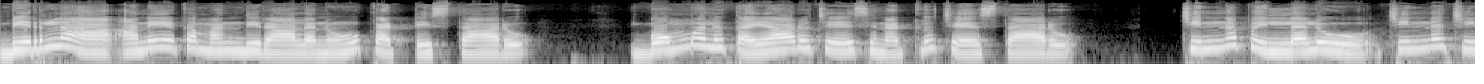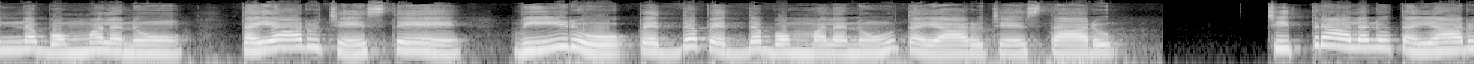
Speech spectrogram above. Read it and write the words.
బిర్లా అనేక మందిరాలను కట్టిస్తారు. బొమ్మలు తయారు చేసినట్లు చేస్తారు. చిన్న పిల్లలు చిన్న చిన్న బొమ్మలను తయారు చేస్తే వీరు పెద్ద పెద్ద బొమ్మలను తయారు చేస్తారు. చిత్రాలను తయారు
